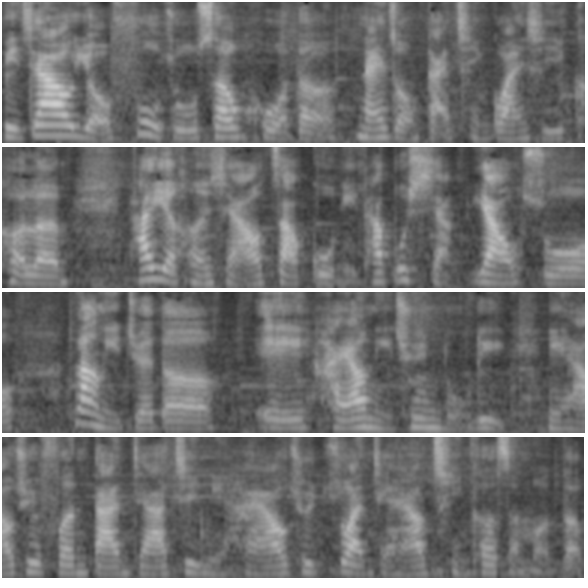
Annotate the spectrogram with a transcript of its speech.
比较有富足生活的那一种感情关系。可能他也很想要照顾你，他不想要说让你觉得。A，还要你去努力，你还要去分担家计，你还要去赚钱，还要请客什么的。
